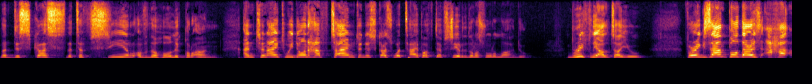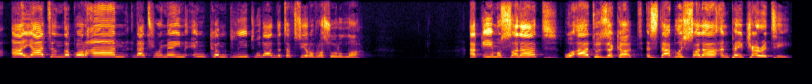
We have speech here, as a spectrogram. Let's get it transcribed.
that discuss the tafsir of the Holy Quran. And tonight we don't have time to discuss what type of tafsir did Rasulullah do. Briefly, I'll tell you for example, there is ayat in the Quran that remain incomplete without the tafsir of Rasulullah. أقيموا الصلاة وآتوا الزكاة. Establish salah and pay charity.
